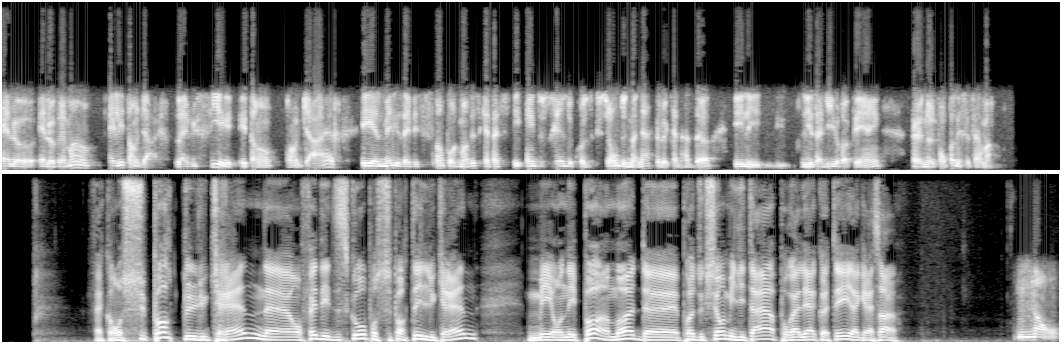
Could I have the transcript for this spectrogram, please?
elle a, elle a vraiment, elle est en guerre. La Russie est, en, guerre et elle met les investissements pour augmenter ses capacités industrielles de production d'une manière que le Canada et les, les alliés européens euh, ne le font pas nécessairement. Fait qu'on supporte l'Ukraine, euh, on fait des discours pour supporter l'Ukraine, mais on n'est pas en mode euh, production militaire pour aller à côté l'agresseur. Non,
